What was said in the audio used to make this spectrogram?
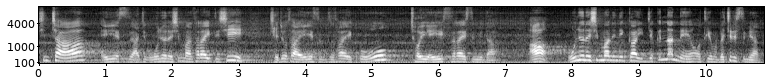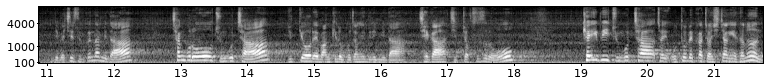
신차 AS 아직 5년에 10만 살아있듯이 제조사 AS도 살아있고 저희 AS 살아있습니다. 아 5년에 10만이니까 이제 끝났네요. 어떻게 보면 며칠 있으면 이제 며칠 있으면 끝납니다. 참고로 중고차 6개월에 만키로 보장해드립니다. 제가 직접 스스로 KB 중고차 저희 오토메카 전시장에서는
